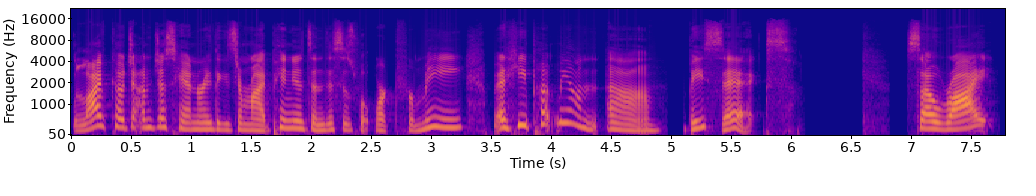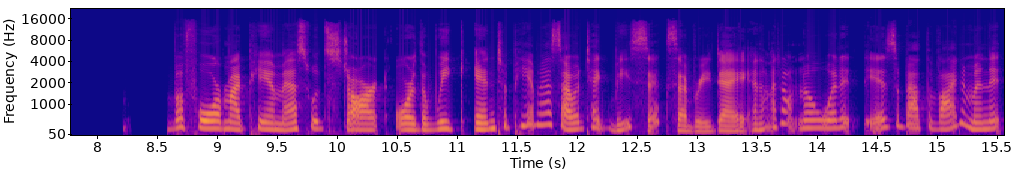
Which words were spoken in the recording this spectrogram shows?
life coach. I'm just Henrie. These are my opinions, and this is what worked for me. But he put me on uh, B6. So, right before my PMS would start or the week into PMS, I would take B6 every day. And I don't know what it is about the vitamin. It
